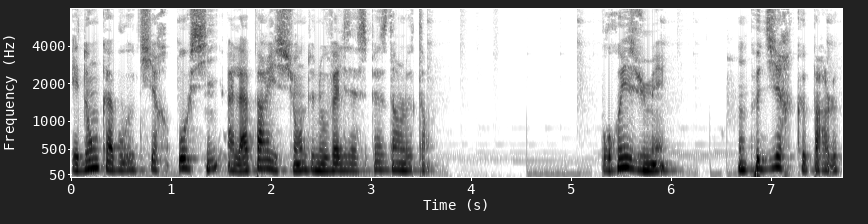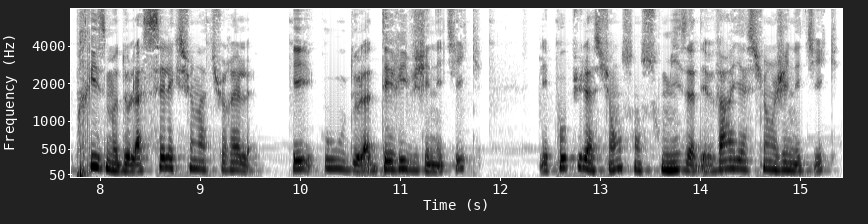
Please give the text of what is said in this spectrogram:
et donc aboutir aussi à l'apparition de nouvelles espèces dans le temps. Pour résumer, on peut dire que par le prisme de la sélection naturelle et ou de la dérive génétique, les populations sont soumises à des variations génétiques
